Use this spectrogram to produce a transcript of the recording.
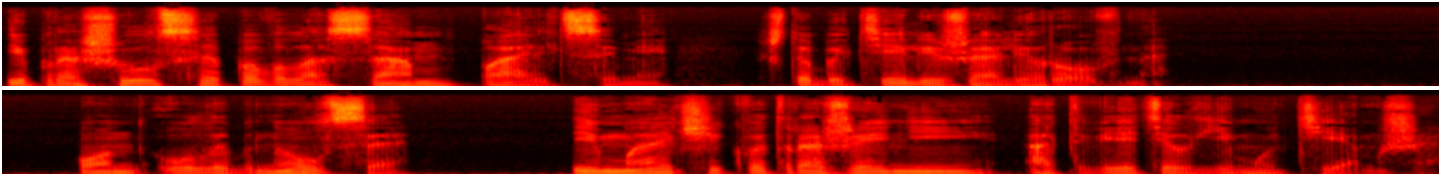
и прошелся по волосам пальцами, чтобы те лежали ровно. Он улыбнулся, и мальчик в отражении ответил ему тем же.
